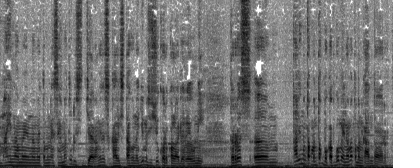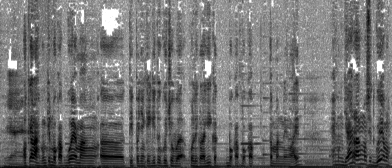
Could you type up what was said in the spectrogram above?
main sama yang namanya teman SMA tuh udah sejarang itu sekali setahun aja masih syukur kalau ada reuni terus em, paling mentok-mentok bokap gue main sama teman kantor ya, ya. Oke lah, mungkin bokap gue emang eh, tipenya kayak gitu. Gue coba kulik lagi ke bokap-bokap temen yang lain. Emang jarang, maksud gue emang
